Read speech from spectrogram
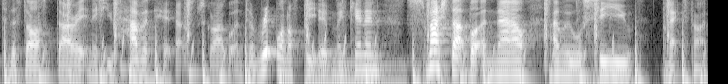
to the Startup Diary. And if you haven't hit that subscribe button to rip one off Peter McKinnon, smash that button now, and we will see you next time.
